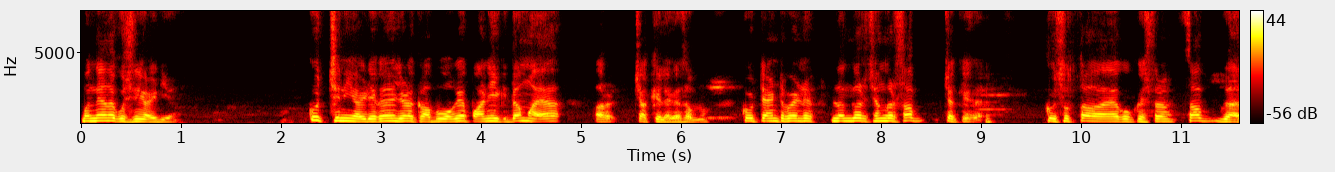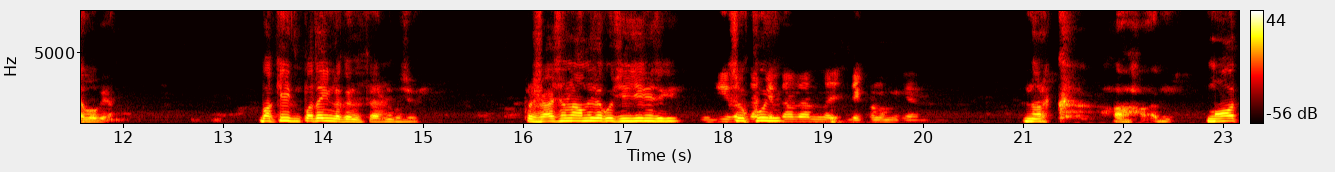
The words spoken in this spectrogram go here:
ਬੰਦਿਆਂ ਦਾ ਕੁਝ ਨਹੀਂ ਆਈਡੀਆ ਕੁਝ ਨਹੀਂ ਆਈਡੀਆ ਕਹਿੰਦੇ ਜਿਹੜਾ ਕਾਬੂ ਹੋ ਗਿਆ ਪਾਣੀ ਇੱਕਦਮ ਆਇਆ ਔਰ ਚੱਕ ਕੇ ਲੈ ਗਿਆ ਸਭ ਨੂੰ। ਕੋਈ ਟੈਂਟ ਵੈਂਟ ਲੰਗਰ ਸ਼ੰਗਰ ਸਭ ਚੱਕੇ ਗਏ। ਕੋਈ ਸੁੱਤਾ ਆਇਆ ਕੋਈ ਕਿਸ ਤਰ੍ਹਾਂ ਸਭ ਗਾਇਬ ਹੋ ਗਿਆ। ਬਾਕੀ ਪਤਾ ਹੀ ਨਹੀਂ ਲੱਗਣ ਦਿੱਤਾ ਇਹਨੂੰ ਕੁਝ ਵੀ। ਪ੍ਰਸ਼ਾਸਨ ਨਾਮ ਦੀ ਤਾਂ ਕੋਈ ਚੀਜ਼ ਹੀ ਨਹੀਂ ਸੀਗੀ। ਸੁੱਖੂ ਜੀ। ਦੇਖਣ ਨੂੰ ਮਿਲਿਆ? ਨਰਕ ਹਾਂ ਹਾਂ ਮੌਤ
